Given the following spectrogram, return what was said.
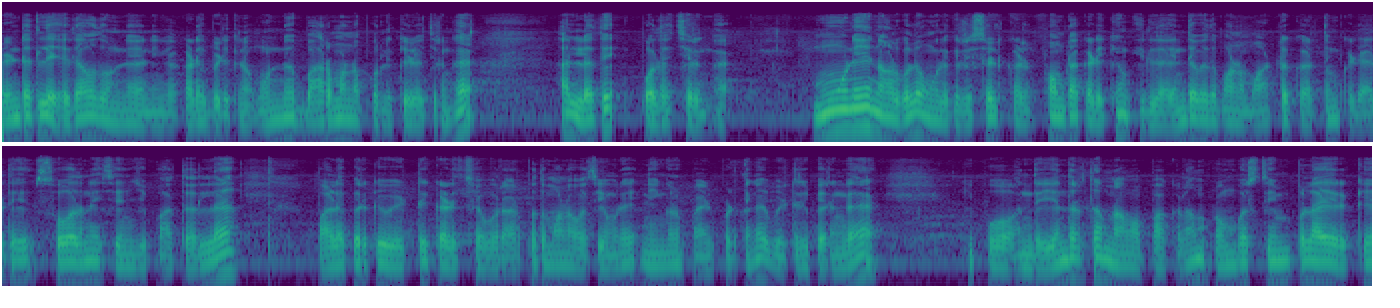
ரெண்டத்தில் ஏதாவது ஒன்று நீங்கள் கடைபிடிக்கணும். ஒன்று பாரமான பொருள் கீழே வச்சிருங்க அல்லது புதைச்சிருங்க. மூணே நாளுக்குள்ள உங்களுக்கு ரிசல்ட் கன்ஃபார்ம்டாக கிடைக்கும். இதில் எந்த விதமான மாற்று கருத்தும் கிடையாது. சோதனை செஞ்சு பார்த்ததில் பல பேருக்கு வெற்றி கிடைச்ச ஒரு அற்புதமான வசியமுறை நீங்களும் பயன்படுத்துங்க வெற்றி பெறுங்க. இப்போது அந்த எந்திரத்தை நாம் பார்க்கலாம். ரொம்ப சிம்பிளாக இருக்கே.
